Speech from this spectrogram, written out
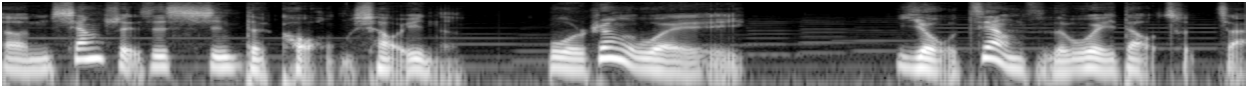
嗯，香水是新的口红效应呢？我认为有这样子的味道存在。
